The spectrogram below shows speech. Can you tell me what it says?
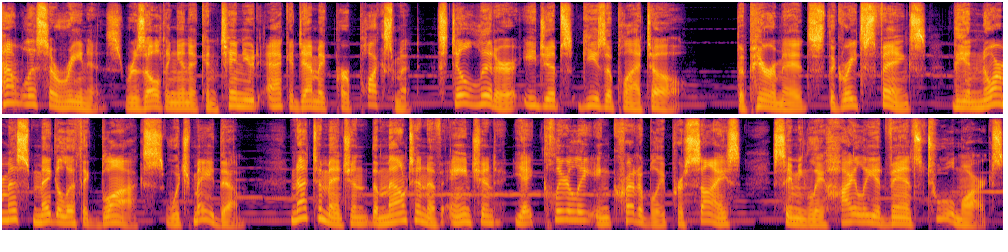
countless arenas resulting in a continued academic perplexment still litter Egypt's Giza Plateau. The pyramids, the Great Sphinx, the enormous megalithic blocks which made them, not to mention the mountain of ancient yet clearly incredibly precise, seemingly highly advanced tool marks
